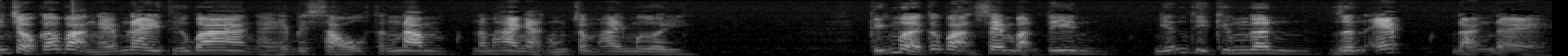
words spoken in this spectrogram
Kính chào các bạn ngày hôm nay thứ ba ngày 26 tháng 5 năm 2020. Kính mời các bạn xem bản tin Nguyễn Thị Kim Ngân dân ép đảng đề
